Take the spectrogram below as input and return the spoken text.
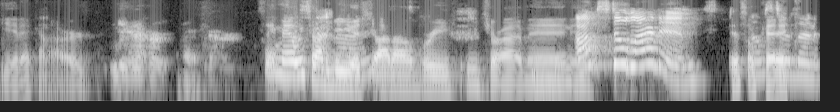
Yeah, that kind of hurt. Yeah, that hurt. All right. That hurt. Say, man, we tried to give you a shout out, Bree. We tried, man. and I'm still learning. it's I'm okay. still learning.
